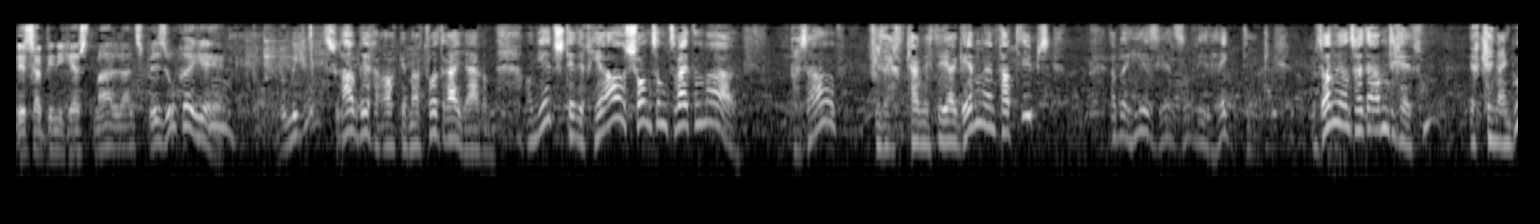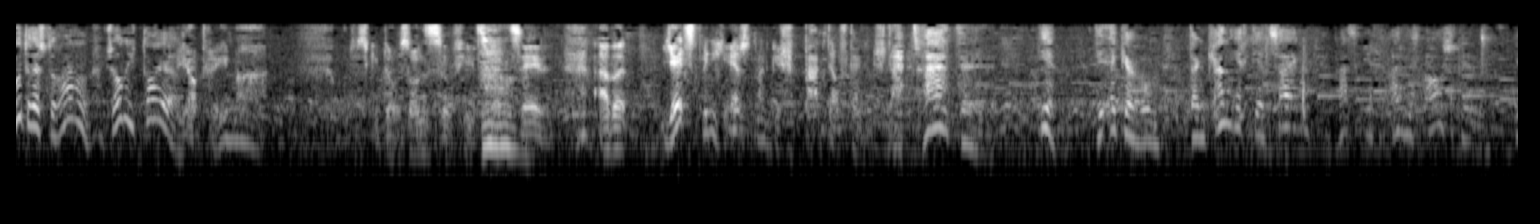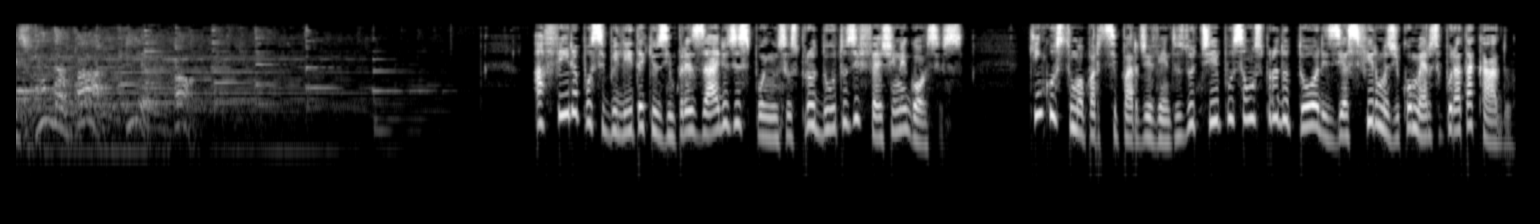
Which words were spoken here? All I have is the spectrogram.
Deshalb bin ich erst mal als Besucher hierher gekommen, um mich umzusehen. Habe ich auch gemacht, vor drei Jahren. Und jetzt stehe ich hier aus, schon zum zweiten Mal. Pass auf, vielleicht kann ich dir ja geben ein paar Tipps. Aber hier ist jetzt so viel Hektik. Sollen wir uns heute Abend treffen? Ich kenne ein gutes Restaurant, ist auch nicht teuer. Ja, prima. Es gibt auch sonst so viel zu erzählen. Aber jetzt bin ich erst mal gespannt auf deinen Stand. Warte, hier, die Ecke rum. Dann kann ich dir zeigen, was ich alles ausstelle. Ist wunderbar. Hier, komm. A feira possibilita que os empresários exponham seus produtos e fechem negócios. Quem costuma participar de eventos do tipo são os produtores e as firmas de comércio por atacado.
